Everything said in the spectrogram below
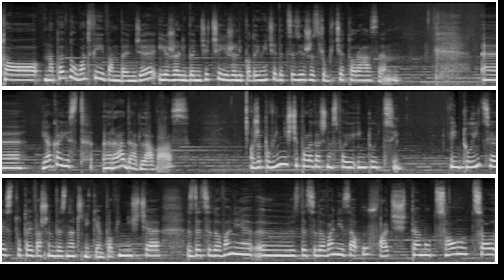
to na pewno łatwiej Wam będzie, jeżeli będziecie, jeżeli podejmiecie decyzję, że zrobicie to razem. E, jaka jest rada dla Was, że powinniście polegać na swojej intuicji? Intuicja jest tutaj waszym wyznacznikiem. Powinniście zdecydowanie, y, zdecydowanie zaufać temu, co, co,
